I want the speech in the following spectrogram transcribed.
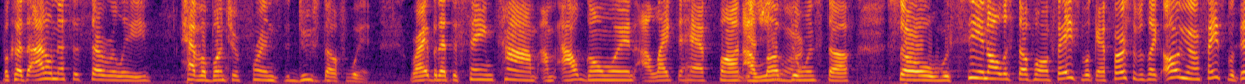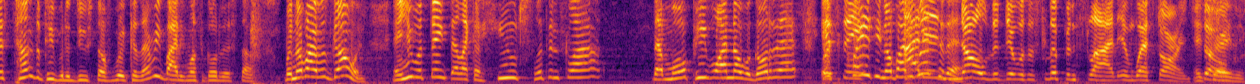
because i don't necessarily have a bunch of friends to do stuff with right but at the same time i'm outgoing i like to have fun i love are. doing stuff so we're seeing all the stuff on facebook at first it was like oh you're on facebook there's tons of people to do stuff with because everybody wants to go to this stuff but nobody was going and you would think that like a huge slip and slide that more people I know would go to that. But It's see, crazy. Nobody I went to that. I didn't know that there was a slip and slide in West Orange. It's so, crazy.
